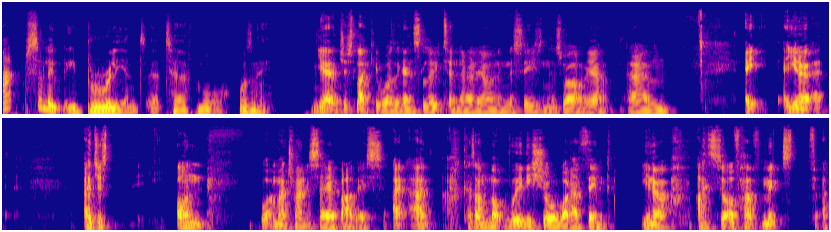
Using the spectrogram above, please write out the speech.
absolutely brilliant at Turf Moor, wasn't he? Yeah, just like he was against Luton early on in the season as well. Yeah, um, it, you know, I just on what am I trying to say about this? I because I'm not really sure what I think. You know, I sort of have mixed, uh,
